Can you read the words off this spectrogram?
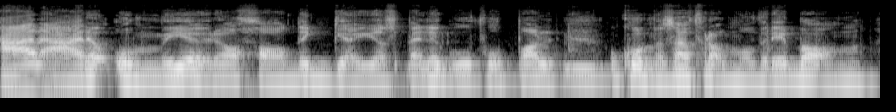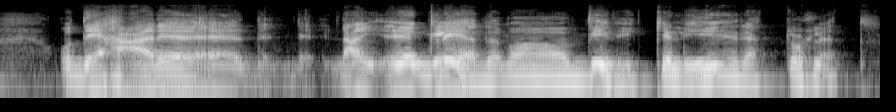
Her er det om å gjøre å ha det gøy og spille god fotball og komme seg framover i banen. Og det her eh, Nei, jeg gleder meg virkelig, rett og slett.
